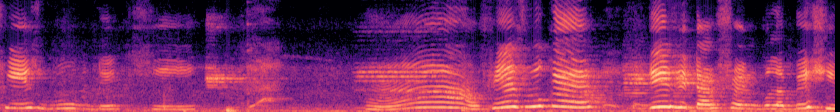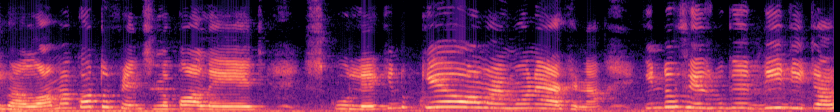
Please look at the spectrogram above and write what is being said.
ফেসবুক দেখি। হ্যাঁ ফেসবুকে ডিজিটাল ফ্রেন্ডগুলো বেশি ভালো। আমার কত ফ্রেন্ড ছিল কলেজ স্কুলে কিন্তু কেউ আমার মনে রাখে না। কিন্তু ফেসবুকে ডিজিটাল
